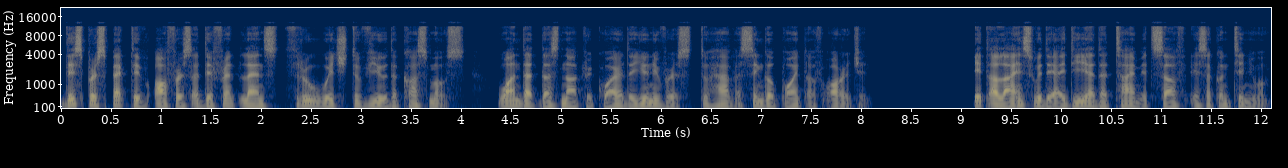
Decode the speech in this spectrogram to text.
This perspective offers a different lens through which to view the cosmos, one that does not require the universe to have a single point of origin. It aligns with the idea that time itself is a continuum,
